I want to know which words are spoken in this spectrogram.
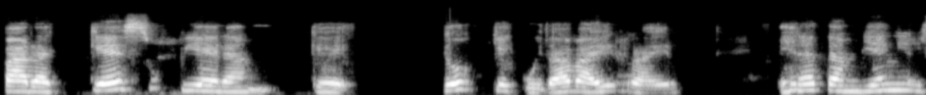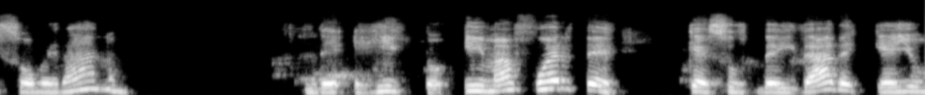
para que supieran que Dios que cuidaba a Israel era también el soberano de Egipto y más fuerte que sus deidades que ellos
